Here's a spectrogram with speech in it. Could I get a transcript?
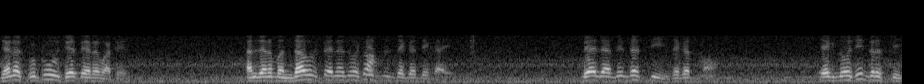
જેને છૂટવું છે તેના માટે. અને જેને બંધાવું છે એને દોષિત જગત દેખાય. બે જાતની દ્રષ્ટિ જગતમાં. એક દોષિત દ્રષ્ટિ.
